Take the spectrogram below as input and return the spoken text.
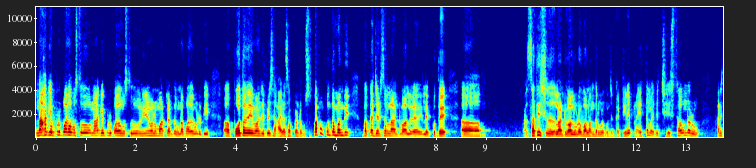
నాకు ఎప్పుడు పదవి వస్తుందో నాకు ఎప్పుడు పదవి వస్తుందో నేనేమన్నా మాట్లాడితే ఉన్న పదవి కూడా పోతుందేమో అని చెప్పేసి ఆయన సపరేట్గా కూర్చుంది పాపం కొంతమంది బక్క జడ్సన్ లాంటి వాళ్ళు కానీ లేకపోతే సతీష్ లాంటి వాళ్ళు కూడా వాళ్ళందరూ కూడా కొంచెం గట్టిగానే ప్రయత్నం అయితే చేస్తూ ఉన్నారు. అని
